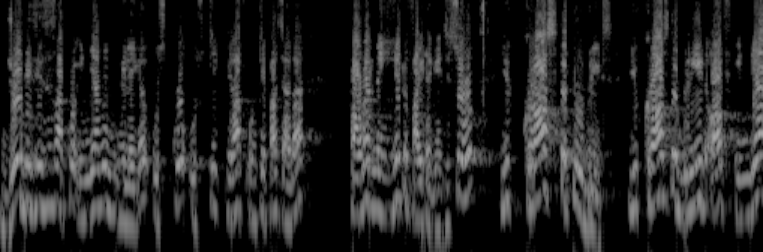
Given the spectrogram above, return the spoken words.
जो डिजीजेस आपको इंडिया में मिलेगा, उसको, उसके खिलाफ उनके पास ज़्यादा पावर नहीं है to fight against so you cross the two breeds you cross the breed of India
